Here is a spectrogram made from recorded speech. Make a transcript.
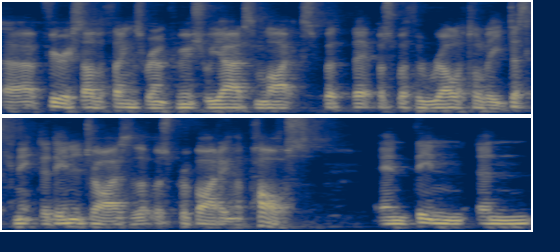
uh, various other things around commercial yards and likes, but that was with a relatively disconnected energizer that was providing the pulse. And then in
